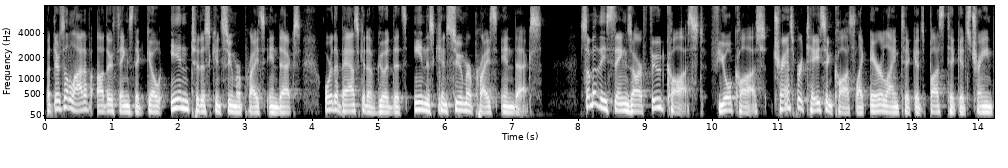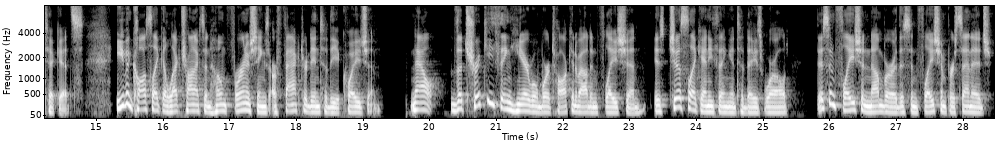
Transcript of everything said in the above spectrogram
but there's a lot of other things that go into this consumer price index or the basket of good that's in this consumer price index. Some of these things are food cost, fuel costs, transportation costs like airline tickets, bus tickets, train tickets. Even costs like electronics and home furnishings are factored into the equation. Now, the tricky thing here when we're talking about inflation is just like anything in today's world, this inflation number, this inflation percentage,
